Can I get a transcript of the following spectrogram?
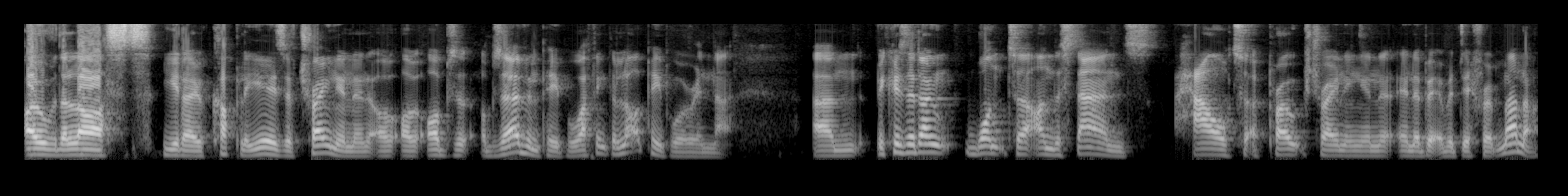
over the last you know couple of years of training and observing people, I think a lot of people are in that um, because they don't want to understand how to approach training in in a bit of a different manner.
